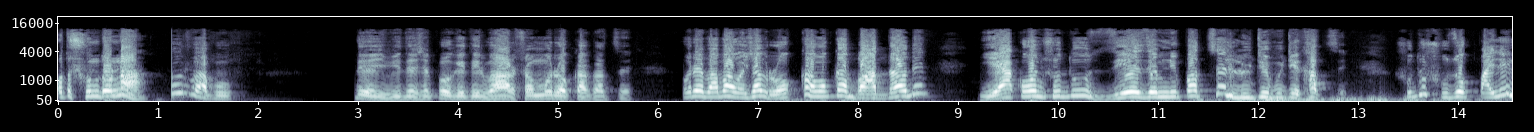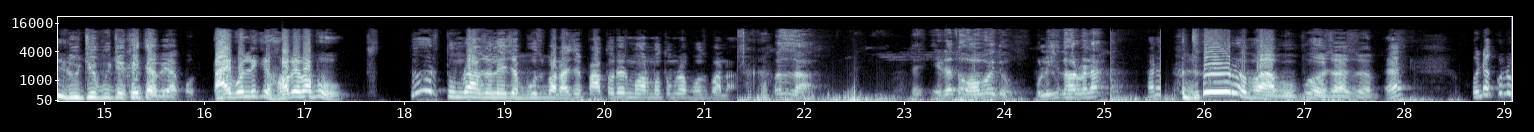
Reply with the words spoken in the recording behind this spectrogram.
কত সুন্দর না? বাবু দেশ বিদেশে প্রকৃতির ভারসাম্য রক্ষা করছে। ওরে বাবা, ওইসব রক্ষা মক্কা বাদ দাও দিন। এখন শুধু যে যেমনি পাচ্ছে লুটে পুটে খাচ্ছে। শুধু সুযোগ পাইলে লুটে পুটে খেতে হবে এখন। তাই বললি কি হবে বাপু? ধুর, তোমরা আসলে এই যে বুঝবা না যে পাথরের মর্ম তোমরা বুঝবা না। এটা তো অবৈধ পুলিশই ধরবে না? ধুর বাবু প্রশাসন হ্যাঁ? ওইটা কোনো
